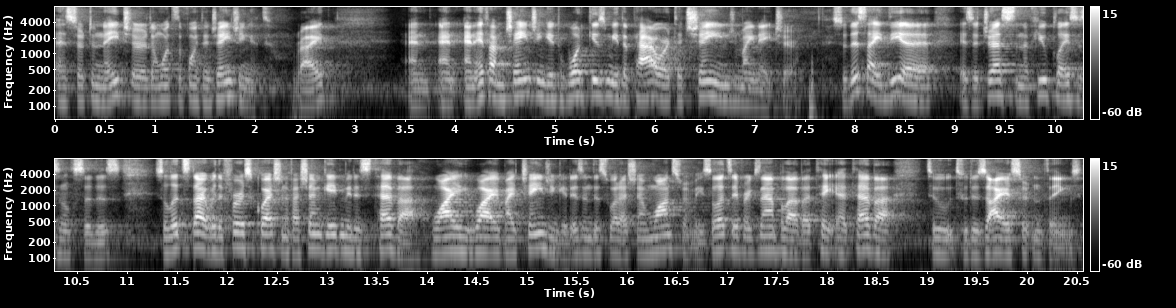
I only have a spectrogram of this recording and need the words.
a certain nature, then what's the point in changing it, right? And, and, and if I'm changing it, what gives me the power to change my nature? So this idea is addressed in a few places in Chassidus. So let's start with the first question. If Hashem gave me this teva, why, why am I changing it? Isn't this what Hashem wants from me? So let's say, for example, I have a, a teva to, to desire certain things.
